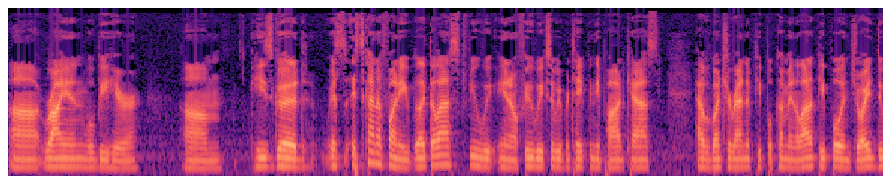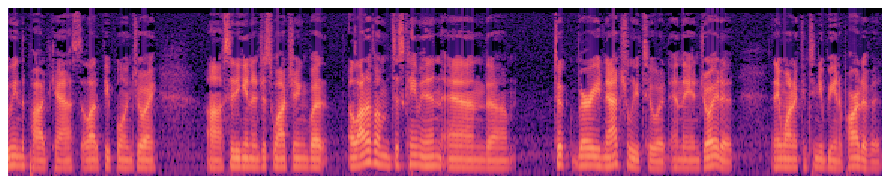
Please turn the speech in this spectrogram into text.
uh, Ryan, will be here. Um, he's good. It's it's kind of funny. Like the last few we- you know few weeks that we've been taping the podcast, have a bunch of random people come in. A lot of people enjoy doing the podcast. A lot of people enjoy uh, sitting in and just watching, but a lot of them just came in and um, took very naturally to it, and they enjoyed it. And they want to continue being a part of it.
